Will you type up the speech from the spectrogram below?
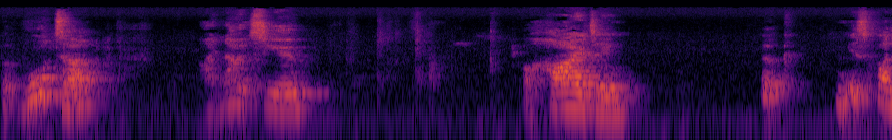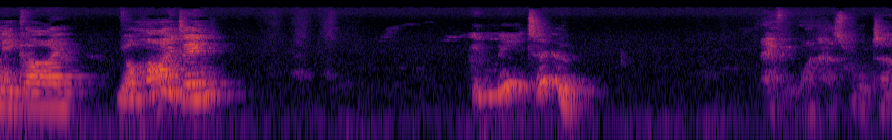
But water you. You're hiding. Look, this funny guy, you're hiding. In me too. Everyone has water.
